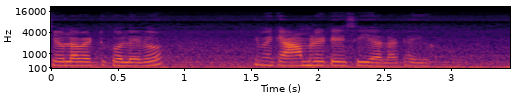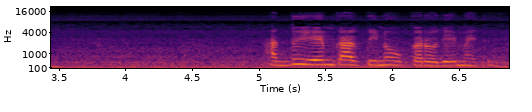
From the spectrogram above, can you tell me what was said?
చెవులో పెట్టుకోలేదు. ఈమెకి ఆమ్లెట్ వేసి ఇవ్వాలట ఇగో. అద్దు ఏం కాదు తిను ఒక్కరోజు ఏమవుతుంది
